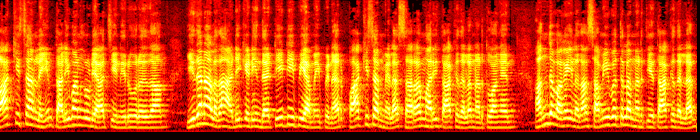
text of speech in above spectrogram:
பாகிஸ்தான்லையும் தலிபான்களுடைய ஆட்சியை நிறுவுறது தான் இதனால தான் அடிக்கடி இந்த டிடிபி அமைப்பினர் பாகிஸ்தான் மேலே சரமாரி தாக்குதலை நடத்துவாங்க. அந்த வகையில தான் சமீபத்தில் நடத்திய தாக்குதலில்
